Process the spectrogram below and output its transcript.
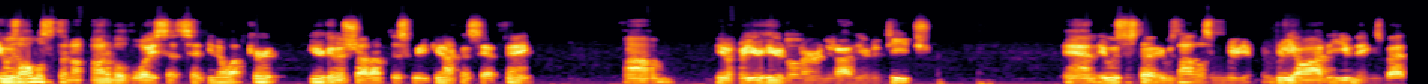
it was almost an audible voice that said, you know what, Kurt, you're going to shut up this week. You're not going to say a thing. Um, you know, you're here to learn. You're not here to teach. And it was just, a, it was not those really, really odd evenings, but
